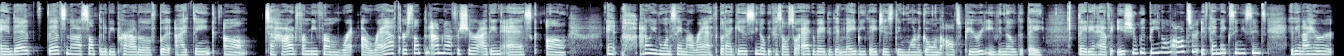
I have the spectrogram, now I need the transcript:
and that that's not something to be proud of, but I think um to hide from me from ra- a wrath or something, I'm not for sure. I didn't ask um and I don't even want to say my wrath, but I guess, you know, because I was so aggravated that maybe they just didn't want to go on the altar period, even though that they, they didn't have an issue with being on the altar, if that makes any sense. And then I heard,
